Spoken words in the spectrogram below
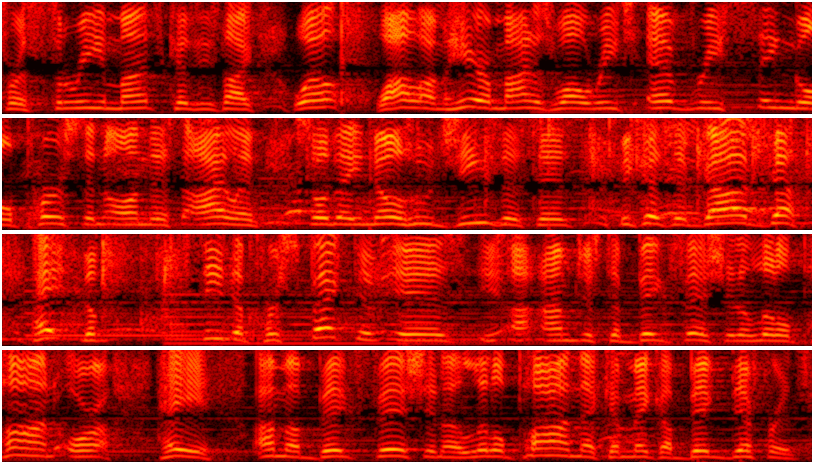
for three months because he's like, well, while I'm here, might as well reach every single person on this island so they know who Jesus is. Because if God's got, hey, the, See, the perspective is I'm just a big fish in a little pond, or hey, I'm a big fish in a little pond that can make a big difference.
